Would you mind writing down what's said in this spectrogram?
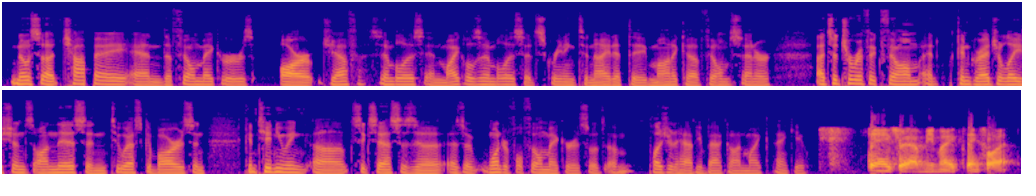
Nossa Chape and the filmmakers are Jeff Zimbalist and Michael Zimbalist at screening tonight at the Monica Film Center. It's a terrific film, and congratulations on this and Two Escobars and continuing uh, success as a as a wonderful filmmaker. So it's a pleasure to have you back on, Mike. Thank you. Thanks for having me, Mike. Thanks a lot.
